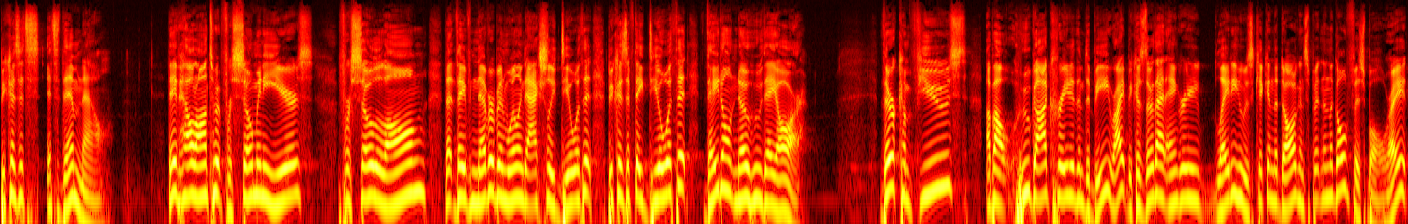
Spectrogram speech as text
because it's it's them now. They've held on to it for so many years, for so long that they've never been willing to actually deal with it because if they deal with it, they don't know who they are. They're confused about who God created them to be, right? Because they're that angry lady who was kicking the dog and spitting in the goldfish bowl, right?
